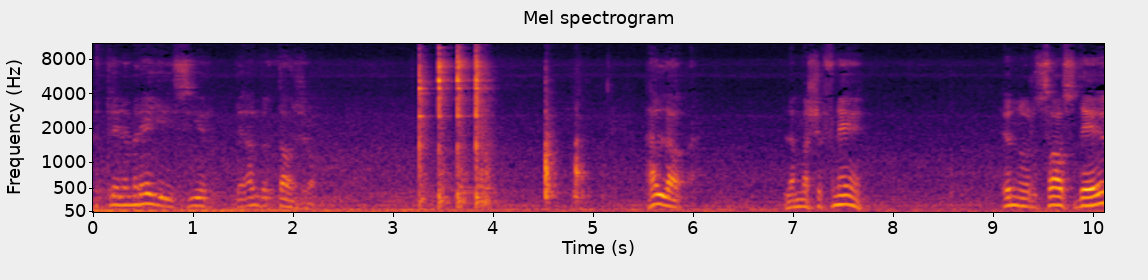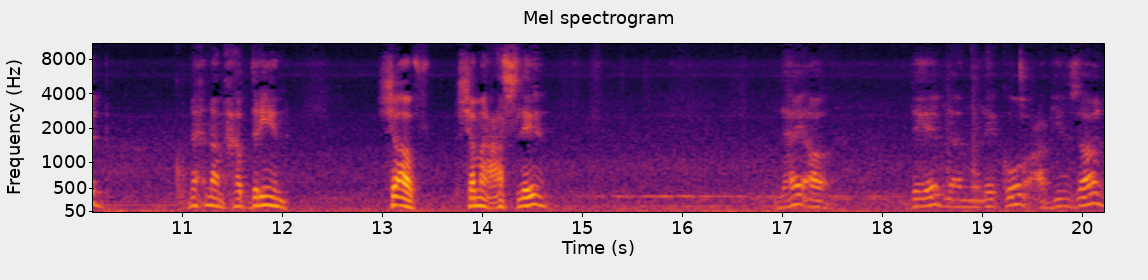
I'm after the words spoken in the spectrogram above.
مثل المراية يصير بقلب الطاجرة. هلا لما شفناه إنه الرصاص داب نحن محضرين شقف شمع عسلة. الهيئة داب لأنه ليكو عم ينزل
